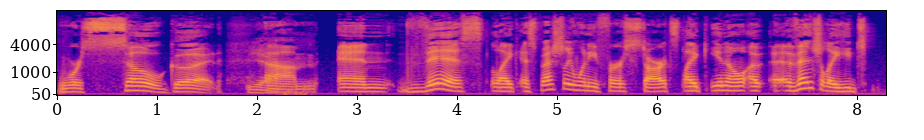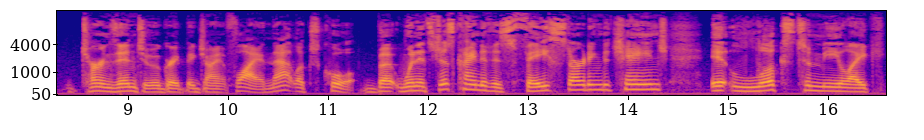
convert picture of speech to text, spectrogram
were so good. Yeah. Um, and this, like, especially when he first starts, like, you know, uh, eventually he t- turns into a great big giant fly, and that looks cool. But when it's just kind of his face starting to change, it looks to me like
